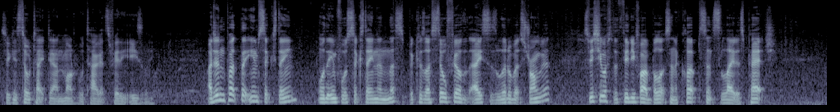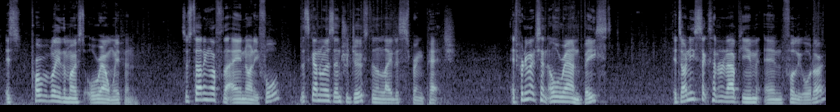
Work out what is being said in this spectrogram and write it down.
so you can still take down multiple targets fairly easily. I didn't put the M16 or the M416 in this because I still feel that the Ace is a little bit stronger, especially with the 35 bullets in a clip since the latest patch. It's probably the most all-round weapon. So starting off with the AN94, this gun was introduced in the latest spring patch. It's pretty much an all-round beast. It's only 600 RPM in fully auto,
